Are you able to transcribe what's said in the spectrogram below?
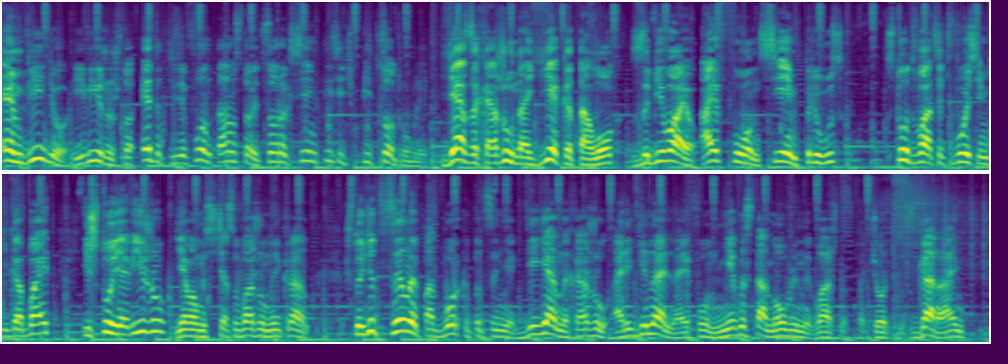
M-Video и вижу, что этот телефон там стоит 47 500 рублей. Я захожу на e-каталог, забиваю iPhone 7 Plus, 128 гигабайт, и что я вижу? Я вам сейчас вывожу на экран что идет целая подборка по цене, где я нахожу оригинальный iPhone, не восстановленный, важно, подчеркиваю, с гарантией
